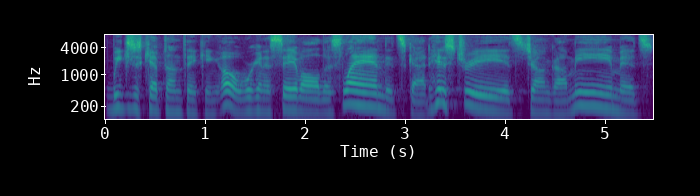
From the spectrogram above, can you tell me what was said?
we just kept on thinking, oh, we're going to save all this land. It's got history. It's John Gaw Meem. It's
